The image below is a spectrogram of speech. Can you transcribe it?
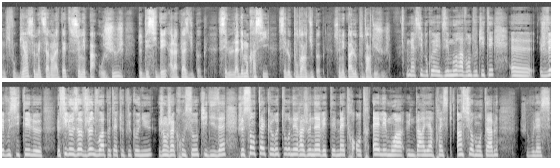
Donc il faut bien se mettre ça dans la tête. Ce n'est pas aux juges de décider à la place du peuple. C'est la démocratie, c'est le pouvoir du peuple. Ce n'est pas le pouvoir du juge. Merci beaucoup Eric Zemmour. Avant de vous quitter, euh, je vais vous citer le, le philosophe genevois peut-être le plus connu, Jean-Jacques Rousseau, qui disait « Je sentais que retourner à Genève était mettre entre elle et moi une barrière presque insurmontable. Je vous laisse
